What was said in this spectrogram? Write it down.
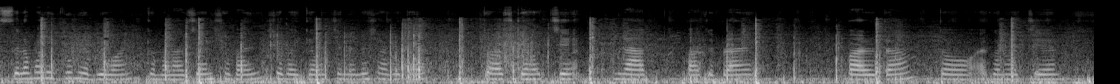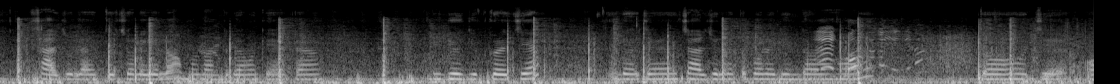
আসসালামু আলাইকুম এভরিওয়ান কেমন আছেন সবাই? সবাইকে আমার চ্যানেলে স্বাগত। তো আজকে হচ্ছে রাত বাজে প্রায় বারোটা। তো এখন হচ্ছে সাত জুলাইতে চলে গেল। আমার বান্ধবী আমাকে একটা ভিডিও গিফট করেছে। এটা হচ্ছে চার জুলাই তো পরের দিন ধরা হয় তো হচ্ছে ও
